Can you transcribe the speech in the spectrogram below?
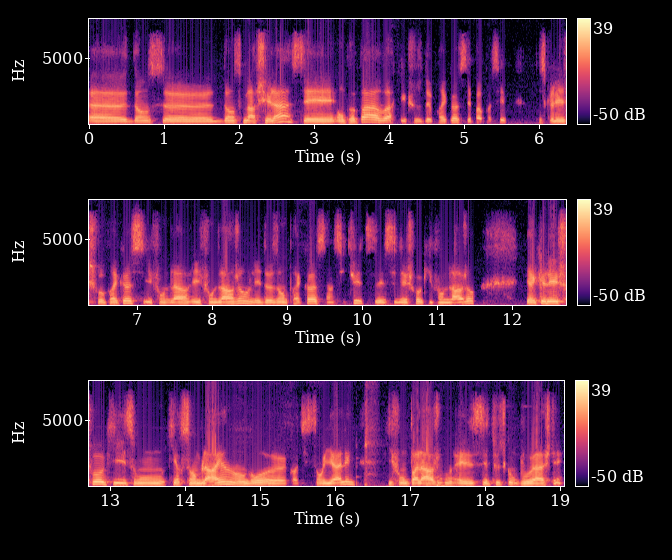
euh, dans ce dans ce marché-là, c'est on peut pas avoir quelque chose de précoce, c'est pas possible parce que les chevaux précoces, ils font de la, ils font de l'argent. Les deux ans précoces, ainsi de suite, c'est des chevaux qui font de l'argent. Il y a que les chevaux qui sont, qui ressemblent à rien. En gros, euh, quand ils sont y allés, qui font pas l'argent. Et c'est tout ce qu'on pouvait acheter.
